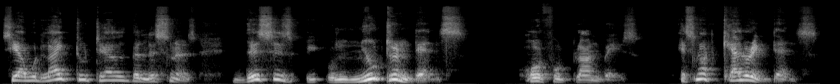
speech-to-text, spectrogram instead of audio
See, I would like to tell the listeners this is nutrient dense whole food plant based. It's not caloric dense.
